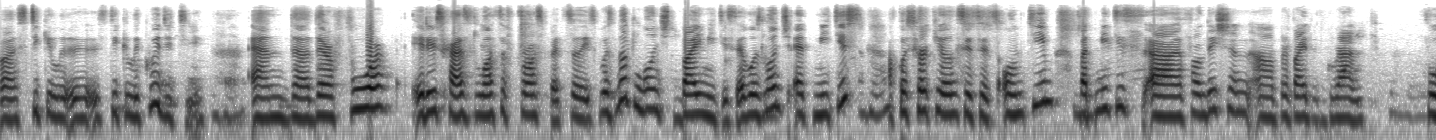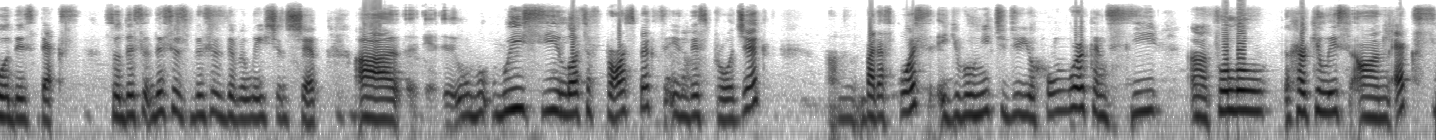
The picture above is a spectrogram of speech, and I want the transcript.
uh, sticky, li- sticky liquidity, and uh, therefore it is has lots of prospects. So it was not launched by Metis; it was launched at Metis. Mhm. Of course, Hercules is its own team, but Metis uh, Foundation uh, provided grant for this DEX. So this this is this is the relationship. Uh, we see lots of prospects in this project, um, but of course you will need to do your homework and see. Uh, follow Hercules on X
